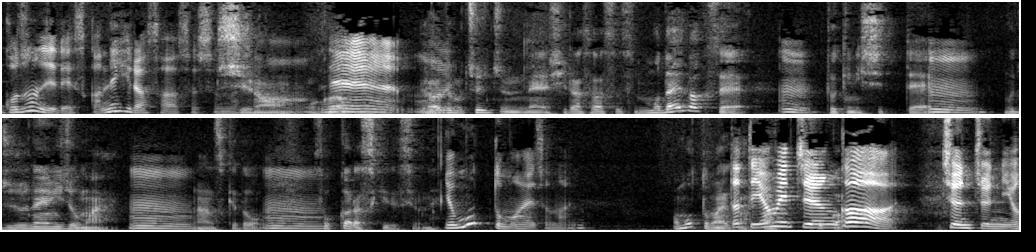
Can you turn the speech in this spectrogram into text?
ご存知ですかね？平沢進さん。知らん。分からんねけど、いやでもチュンチュンね平沢進もう大学生時に知って、うん。もう10年以上前うん。なんですけど、ん。そっから好きですよね。いやもっと前じゃないの？あもっと前か。だって嫁ちゃんあがチュンチュンに教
